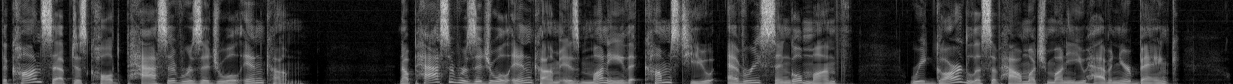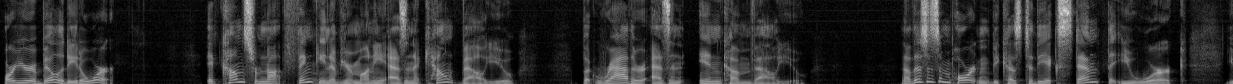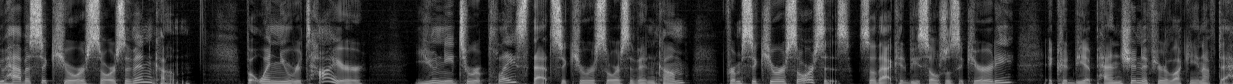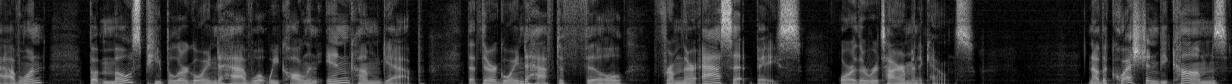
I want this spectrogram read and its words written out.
The concept is called passive residual income. Now, passive residual income is money that comes to you every single month, regardless of how much money you have in your bank or your ability to work. It comes from not thinking of your money as an account value, but rather as an income value. Now, this is important because to the extent that you work, you have a secure source of income. But when you retire, you need to replace that secure source of income from secure sources. So that could be Social Security, it could be a pension if you're lucky enough to have one. But most people are going to have what we call an income gap that they're going to have to fill from their asset base or their retirement accounts. Now, the question becomes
